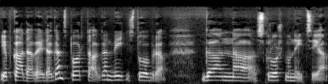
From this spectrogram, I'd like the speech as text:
jebkādā veidā, gan sportā, gan vīģņas tobrā, gan uh, skrošu munīcijā.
